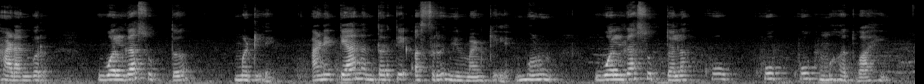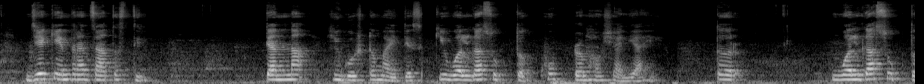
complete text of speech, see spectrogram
हाडांवर वल्गासुक्त म्हटले आणि त्यानंतर ते अस्त्र निर्माण केले. म्हणून वल्गासुक्ताला खूप खूप खूप महत्त्व आहे. जे केंद्रात जात असतील त्यांना ही गोष्ट माहिती असेल की वल्गासुक्त खूप प्रभावशाली आहे. तर वल्गासुक्त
